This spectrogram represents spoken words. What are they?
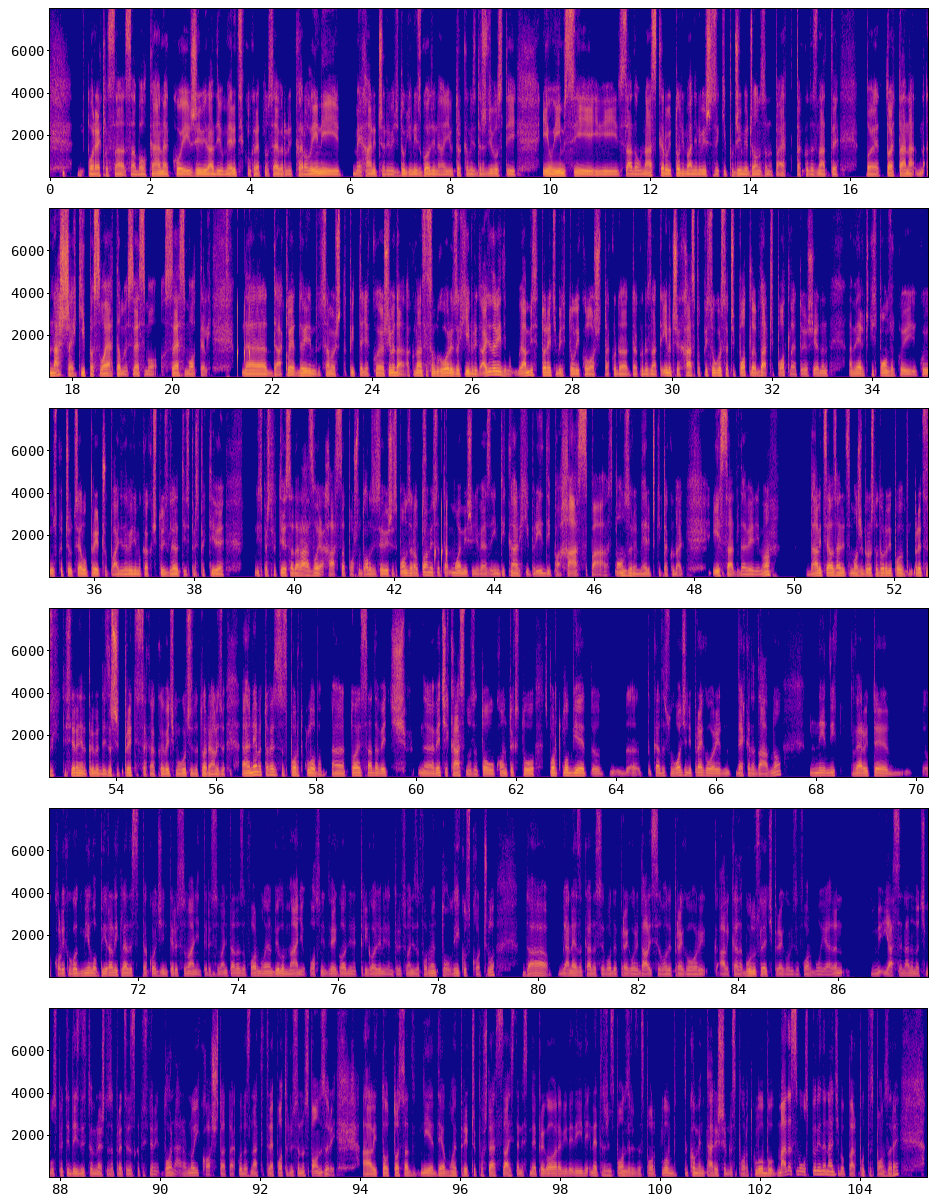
porekle sa, sa Balkana koji živi radi u Americi, konkretno u Severnoj Karolini i mehaničar je već dugi niz godina i u trkama izdržljivosti i u IMSI i sada u Naskaru i to ni manje ni više za ekipu Jimmy Johnsona, pa eto, tako da znate to je, to je ta na, naša ekipa svoja, tamo je sve smo, sve smo oteli. E, dakle, da vidim samo još to pitanje koje još ima, da, ako nam se sam odgovorio za hibrid, ajde da vidimo, ja mislim da to neće biti toliko loše, tako da, tako da znate. Inače, Haas potpisao ugovor sa Chipotle, da, Chipotle, to još jedan američki sponsor koji, koji uskače u celu priču, pa ajde da vidimo kako će to izgledati iz perspektive iz perspektive sada razvoja Hasa, pošto dolazi sve više sponzora, ali to mi je sad ta, moje mišljenje veze, Indikar, hibridi, pa Has, pa sponzore američki i tako dalje. I sad da vidimo, da li cela zajednica može bilo što da uradi po predstavskih testiranja, na primjer da izvrši pritisak ako je već moguće da to realizuje. E, nema to veze sa sport klubom. E, to je sada već e, već je kasno za to u kontekstu sport klub je kada su vođeni pregovori nekada davno ni, ni verujte, koliko god mi lobirali, gleda se takođe interesovanje. Interesovanje tada za Formula 1 bilo manje. U poslednje dve godine, tri godine interesovanje za Formula 1 toliko skočilo da ja ne znam kada se vode pregovori, da li se vode pregovori, ali kada budu sledeći pregovori za Formulu 1, ja se nadam da ćemo uspeti da izdistujemo nešto za predsedarsko testiranje. To naravno i košta, tako da znate, treba potrebni su nam sponzori, ali to, to sad nije deo moje priče, pošto ja zaista ne, ne pregovaram i ne, ne, ne tražim sponzore za sport klub, komentarišem na sport klubu, mada smo uspeli da nađemo par puta sponzore,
